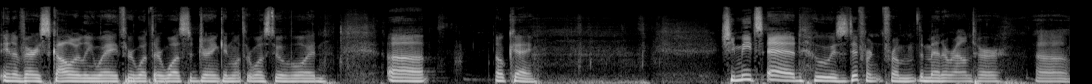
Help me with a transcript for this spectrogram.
in a very scholarly way through what there was to drink and what there was to avoid. Uh, okay. She meets Ed, who is different from the men around her. Uh,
